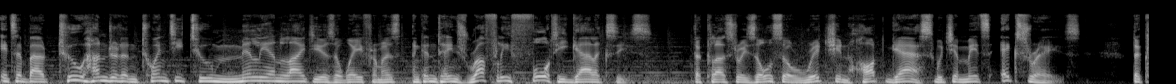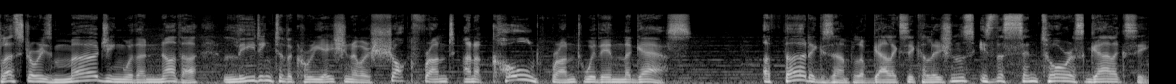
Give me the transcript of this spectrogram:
It's about 222 million light-years away from us and contains roughly 40 galaxies. The cluster is also rich in hot gas which emits X-rays. The cluster is merging with another, leading to the creation of a shock front and a cold front within the gas. A third example of galaxy collisions is the Centaurus galaxy,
